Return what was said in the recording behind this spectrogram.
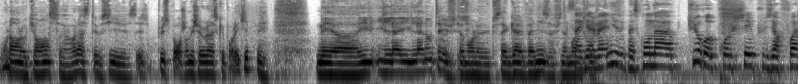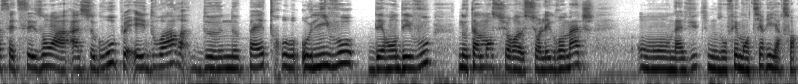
Bon là, en l'occurrence, euh, voilà, c'était aussi plus pour Jean-Michel Aulas que pour l'équipe, mais mais euh, il l'a il, noté justement que ça galvanise finalement. Ça galvanise parce qu'on a pu reprocher plusieurs fois cette saison à, ce groupe, Edouard, de ne pas être au niveau des rendez-vous, notamment sur sur les gros matchs on a vu qu'ils nous ont fait mentir hier soir.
